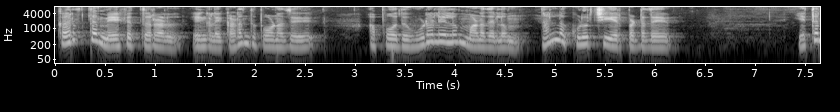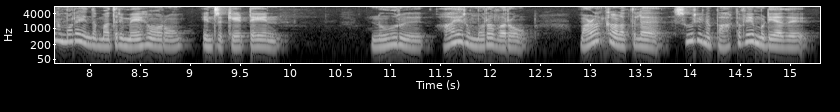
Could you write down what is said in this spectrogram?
கருத்த மேகத்திரள் எங்களை கடந்து போனது. அப்போது உடலிலும் மனதிலும் நல்ல குளிர்ச்சி ஏற்பட்டது. எத்தனை முறை இந்த மாதிரி மேகம் வரும் என்று கேட்டேன். நூறு ஆயிரம் முறை வரும். மழை காலத்தில் சூரியனை பார்க்கவே முடியாது.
